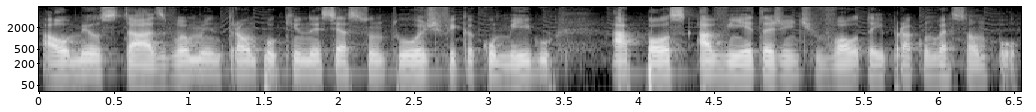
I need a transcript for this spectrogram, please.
a homeostase. Vamos entrar um pouquinho nesse assunto hoje, fica comigo. Após a vinheta a gente volta aí para conversar um pouco.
